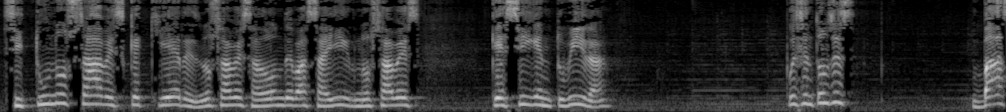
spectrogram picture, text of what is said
Si tú no sabes qué quieres, no sabes a dónde vas a ir, no sabes qué sigue en tu vida, pues entonces vas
